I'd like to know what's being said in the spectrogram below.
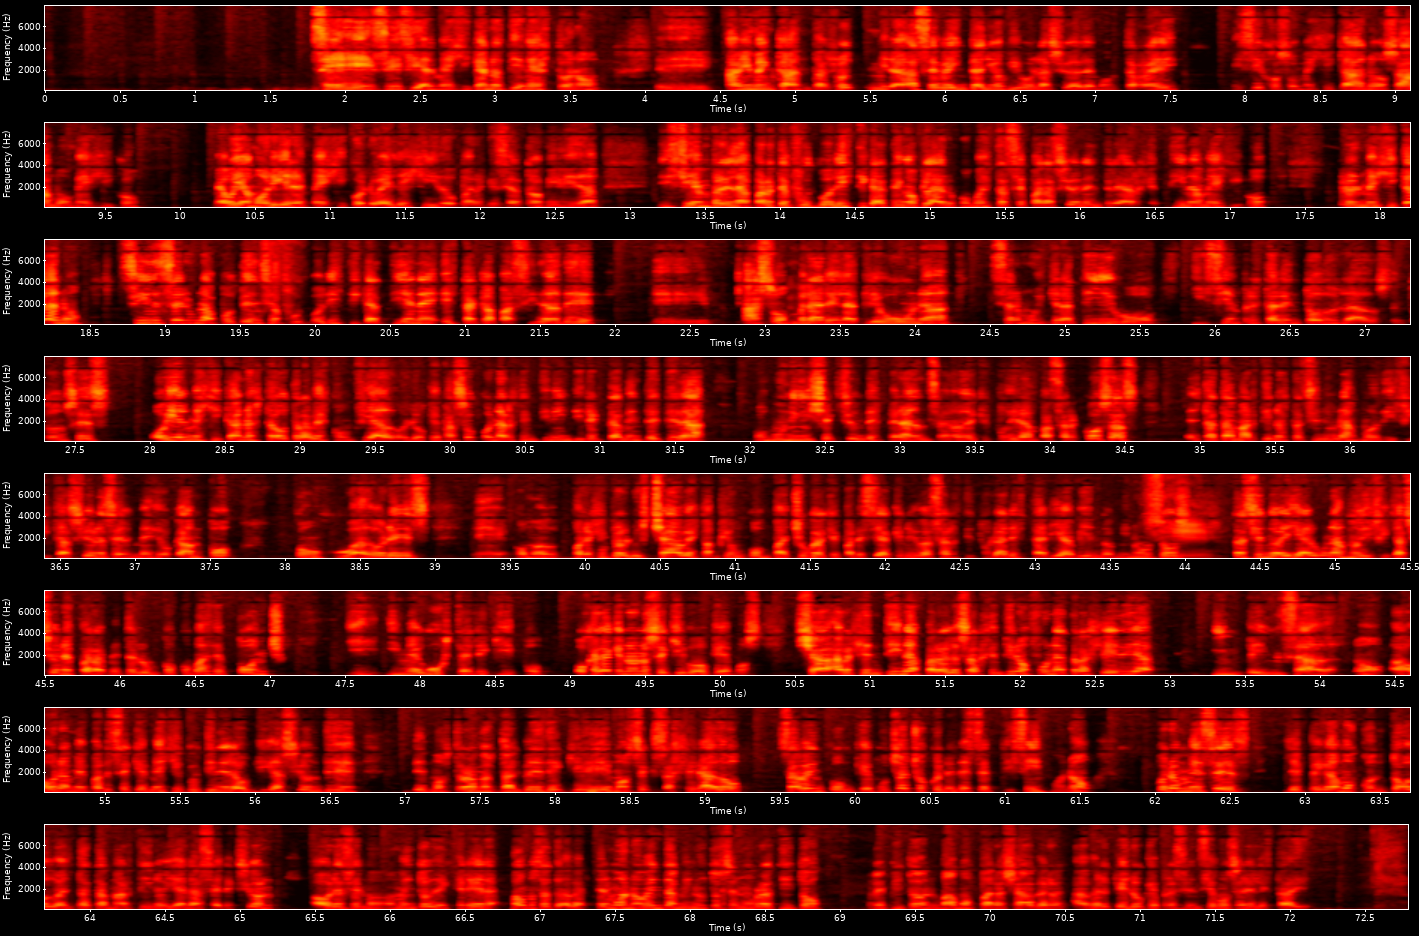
Sí, sí, sí, el mexicano tiene esto, ¿no? Eh, a mí me encanta. Yo, mira, hace 20 años vivo en la ciudad de Monterrey mis hijos son mexicanos, amo México, me voy a morir en México, lo he elegido para que sea toda mi vida, y siempre en la parte futbolística tengo claro, como esta separación entre Argentina y México, pero el mexicano, sin ser una potencia futbolística, tiene esta capacidad de eh, asombrar en la tribuna, ser muy creativo y siempre estar en todos lados. Entonces, hoy el mexicano está otra vez confiado. Lo que pasó con Argentina indirectamente te da como una inyección de esperanza, ¿no? de que pudieran pasar cosas. El Tata Martino está haciendo unas modificaciones en el mediocampo con jugadores eh, como, por ejemplo, Luis Chávez, campeón con Pachuca, que parecía que no iba a ser titular, estaría viendo minutos. Está haciendo ahí algunas modificaciones para meterle un poco más de punch y, y, me gusta el equipo. Ojalá que no nos equivoquemos. Ya Argentina, para los argentinos fue una tragedia impensada, ¿no? Ahora me parece que México tiene la obligación de demostrarnos tal vez de que hemos exagerado, ¿saben con qué muchachos? Con el escepticismo, ¿no? Fueron meses, le pegamos con todo al Tata Martino y a la selección. Ahora es el momento de creer. Vamos a, ver, tenemos 90 minutos en un ratito. Repito, vamos para allá a ver, a ver qué es lo que presenciamos en el estadio.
